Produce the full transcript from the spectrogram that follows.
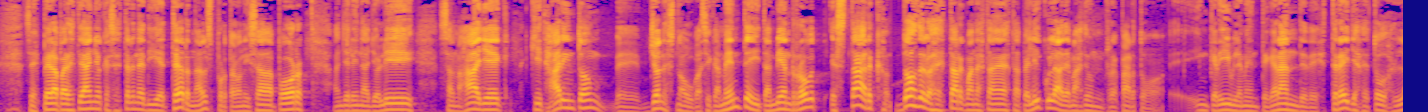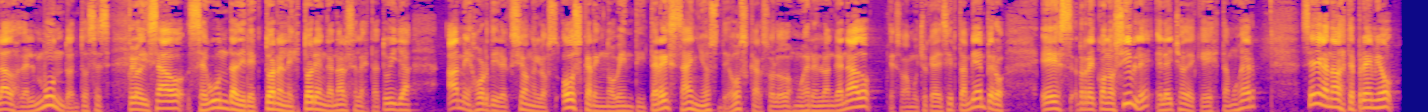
se espera para este año que se estrene The Eternals, protagonizada por Angelina Jolie, Salma Hayek, Kit Harrington, eh, Jon Snow básicamente, y también Robert Stark. Dos de los Stark van a estar esta película, además de un reparto increíblemente grande de estrellas de todos lados del mundo. Entonces, Chloe Zhao, segunda directora en la historia en ganarse la estatuilla a mejor dirección en los Oscar en 93 años de Oscar, solo dos mujeres lo han ganado, eso da mucho que decir también, pero es reconocible el hecho de que esta mujer se haya ganado este premio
